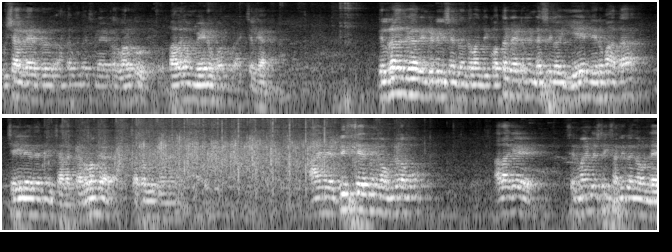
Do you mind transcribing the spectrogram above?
హుషార్ డైరెక్టర్ అంతకుముందు వచ్చిన డైరెక్టర్ వరకు బలగం వేణు వరకు యాక్చువల్గా దిల్రాజ్ గారు ఇంట్రడ్యూస్ చేసినంతమంది కొత్త డైరెక్టర్ ఇండస్ట్రీలో ఏ నిర్మాత చేయలేదని చాలా గర్వంగా చెప్పగలుగుతున్నాను ఆయన డిస్ చైర్మన్గా ఉండడము అలాగే సినిమా ఇండస్ట్రీకి సన్నిహితంగా ఉండే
